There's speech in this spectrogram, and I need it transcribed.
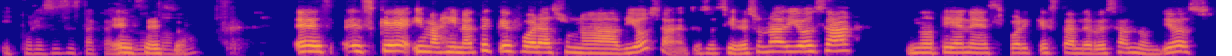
Y por eso se está cayendo es eso. Es, es que imagínate que fueras una diosa. Entonces, si eres una diosa, no tienes por qué estarle rezando a un dios.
